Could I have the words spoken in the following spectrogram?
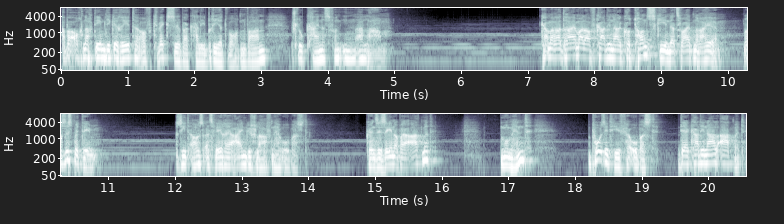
Aber auch nachdem die Geräte auf Quecksilber kalibriert worden waren, schlug keines von ihnen Alarm. Kamera dreimal auf Kardinal Kotonski in der zweiten Reihe. Was ist mit dem? Sieht aus, als wäre er eingeschlafen, Herr Oberst. Können Sie sehen, ob er atmet? Moment. Positiv, Herr Oberst. Der Kardinal atmet.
